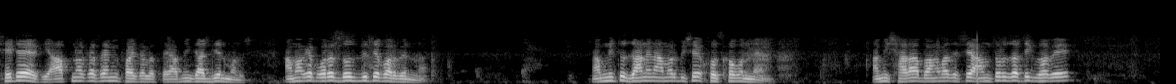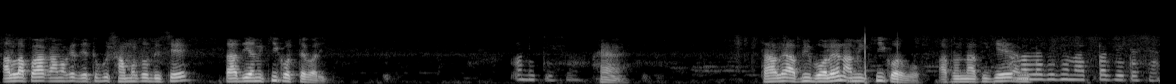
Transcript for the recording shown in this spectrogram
সেটাই আর কি আপনার কাছে আমি ফয়সালা চাই আপনি গার্জিয়ান মানুষ। আমাকে পরে দোষ দিতে পারবেন না। আপনি তো জানেন আমার বিষয়ে খোঁজ খবর নেন। আমি সারা বাংলাদেশে আন্তর্জাতিকভাবে আল্লাহ পাক আমাকে যেটুকু সামর্থ্য দিছে তা দিয়ে আমি কি করতে পারি? অনেক কিছু। হ্যাঁ। তাহলে আপনি বলেন আমি কি করব? আপনার নাতিকে আমার লাগে যে মাত পার যেতেছেন।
